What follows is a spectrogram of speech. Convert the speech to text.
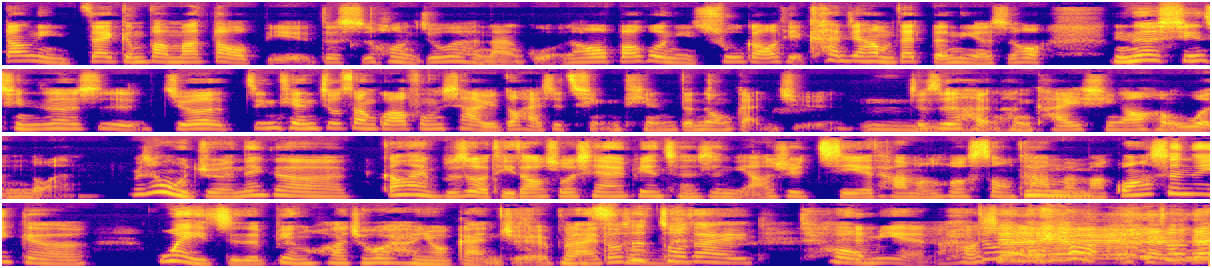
当你在跟爸妈道别的时候，你就会很难过。然后包括你出高铁，看见他们在等你的时候，你那个心情真的是觉得今天就算刮风下雨，都还是晴天的那种感觉。嗯，就是很很开心，然后很温暖。而且，我觉得那个刚才不是有提到说，现在变成是你要去接他们或送他们吗？嗯、光是那个。位置的变化就会很有感觉。本来都是坐在后面，然后现在要坐在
